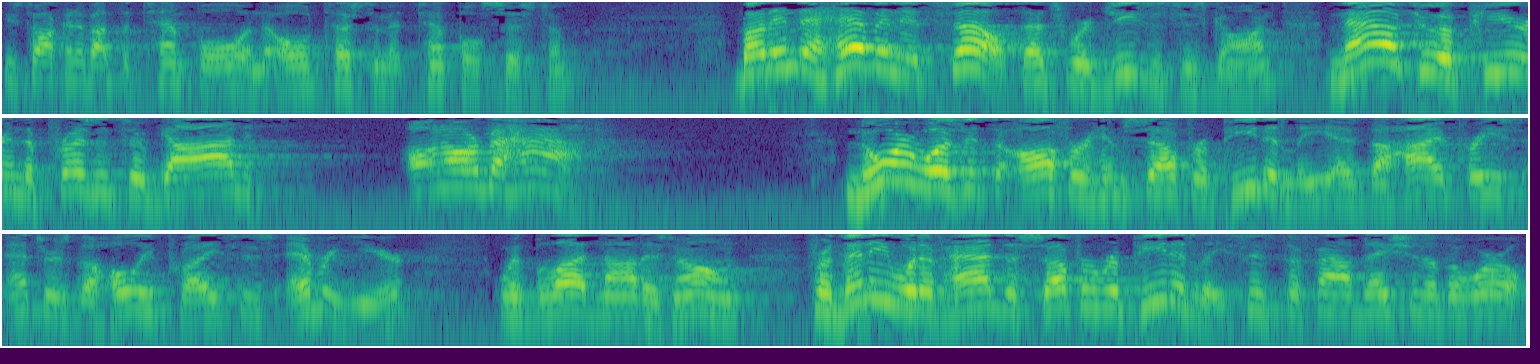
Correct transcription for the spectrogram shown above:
He's talking about the temple and the Old Testament temple system but into heaven itself, that's where Jesus is gone, now to appear in the presence of God on our behalf. Nor was it to offer himself repeatedly as the high priest enters the holy places every year with blood not his own, for then he would have had to suffer repeatedly since the foundation of the world.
